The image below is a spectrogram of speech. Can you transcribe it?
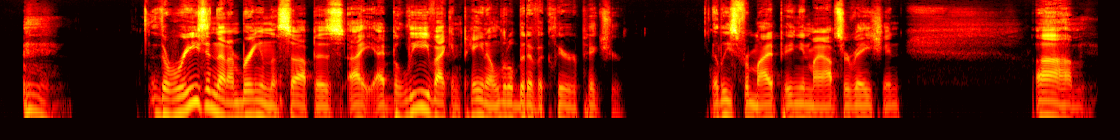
the reason that I'm bringing this up is I, I believe I can paint a little bit of a clearer picture. at least from my opinion, my observation, um,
